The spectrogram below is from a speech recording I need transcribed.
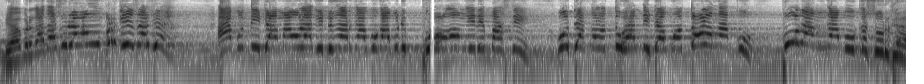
Dia berkata, sudah kamu pergi saja. Aku tidak mau lagi dengar kamu, kamu dibohong ini pasti. Udah kalau Tuhan tidak mau tolong aku, pulang kamu ke surga.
